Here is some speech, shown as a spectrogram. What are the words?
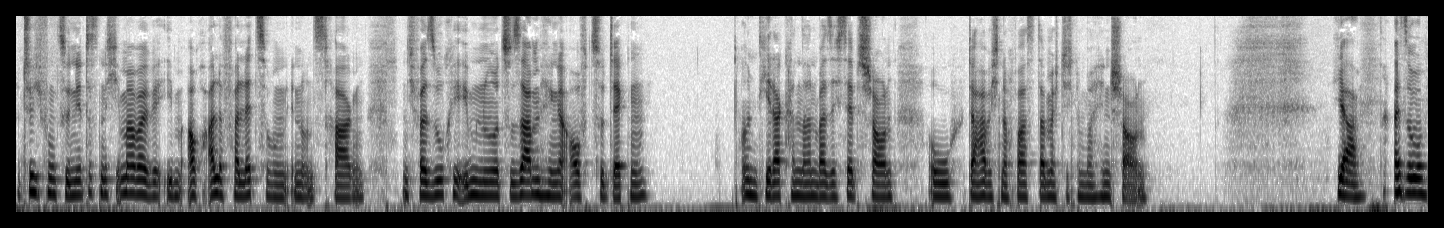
natürlich funktioniert das nicht immer, weil wir eben auch alle Verletzungen in uns tragen. Und ich versuche eben nur Zusammenhänge aufzudecken und jeder kann dann bei sich selbst schauen, oh, da habe ich noch was, da möchte ich nochmal hinschauen. Ja, also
